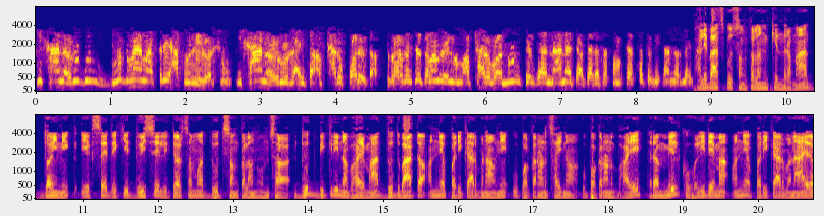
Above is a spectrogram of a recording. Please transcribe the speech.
किसानहरू जुन दुधमा मात्रै आत्मनिर्भर छौँ। किसानहरूलाई त अप्ठ्यारो पर्यो त। घर खर्च चलाउनु एकदम अप्ठ्यारो भयो। नुन तेलका नाना चाचाका त समस्या छ त किसानहरूलाई। फलेवासको संकलन केन्द्रमा दैनिक एक सयदेखि दुई सय लिटरसम्म दूध संकलन हुन्छ। दूध बिक्री नभएमा दूधबाट अन्य परिकार बनाउने उपकरण छैन। उपकरण भए र मिल्क होलिडेमा अन्य परिकार बनाएर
